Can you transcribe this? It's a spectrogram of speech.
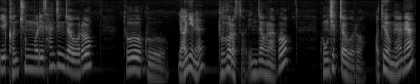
이 건축물이 상징적으로 두 그 연인을 부부로서 인정을 하고 공식적으로 어떻게 보면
